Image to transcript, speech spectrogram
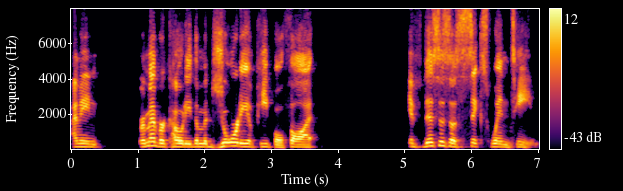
I mean, remember, Cody, the majority of people thought if this is a six win team,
